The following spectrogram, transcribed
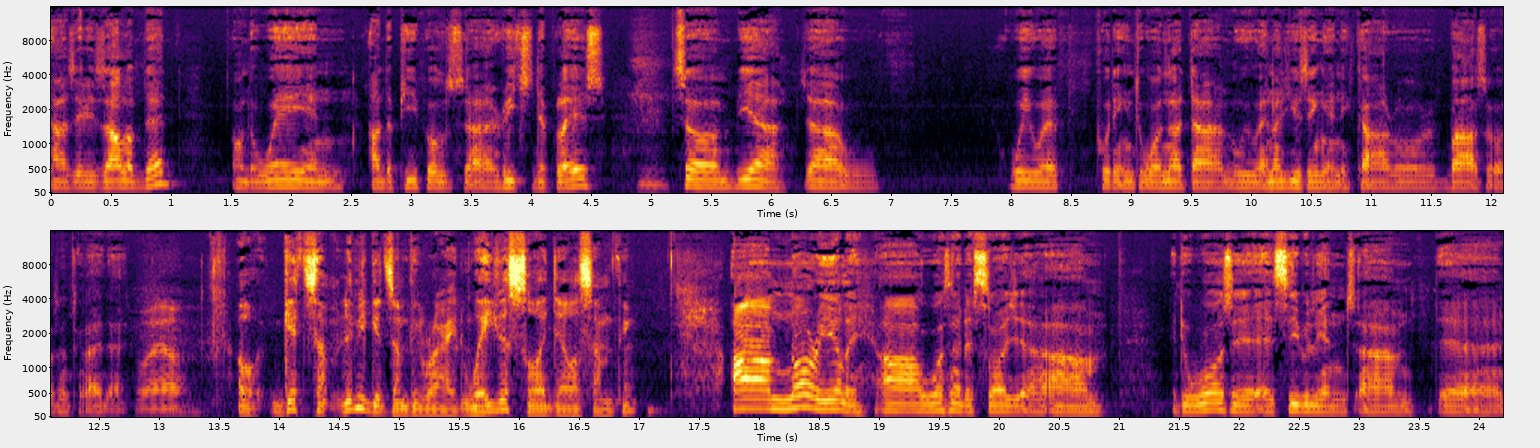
as a result of that on the way, and other people's uh, reached the place. So yeah, uh, we were putting towards not um, we were not using any car or bus or something like that. Wow. Oh, get some. Let me get something right. Were you a soldier or something? Um, not really. I was not a soldier. Um, it was a, a civilian um, uh,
